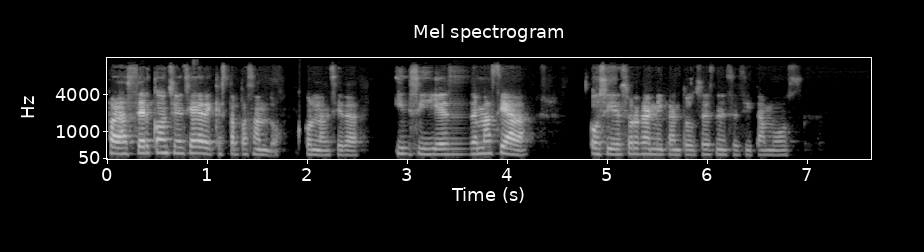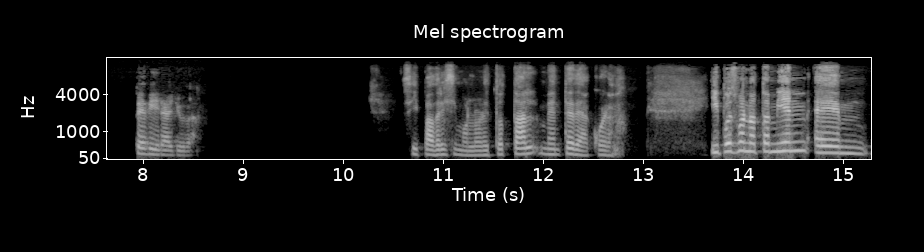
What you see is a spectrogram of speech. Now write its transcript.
para hacer conciencia de qué está pasando con la ansiedad. Y si es demasiada o si es orgánica, entonces necesitamos pedir ayuda. Sí, padrísimo, Lore, totalmente de acuerdo. Y pues bueno, también em,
